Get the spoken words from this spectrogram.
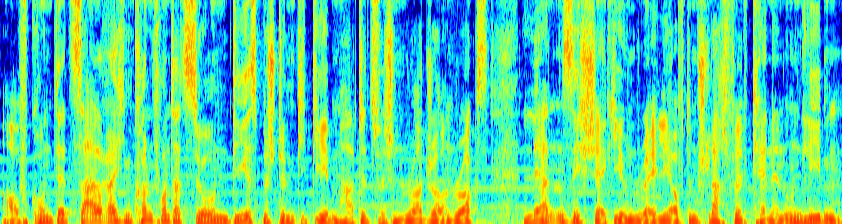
Aufgrund der zahlreichen Konfrontationen, die es bestimmt gegeben hatte zwischen Roger und Rox, lernten sich Shaggy und Rayleigh auf dem Schlachtfeld kennen und lieben.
